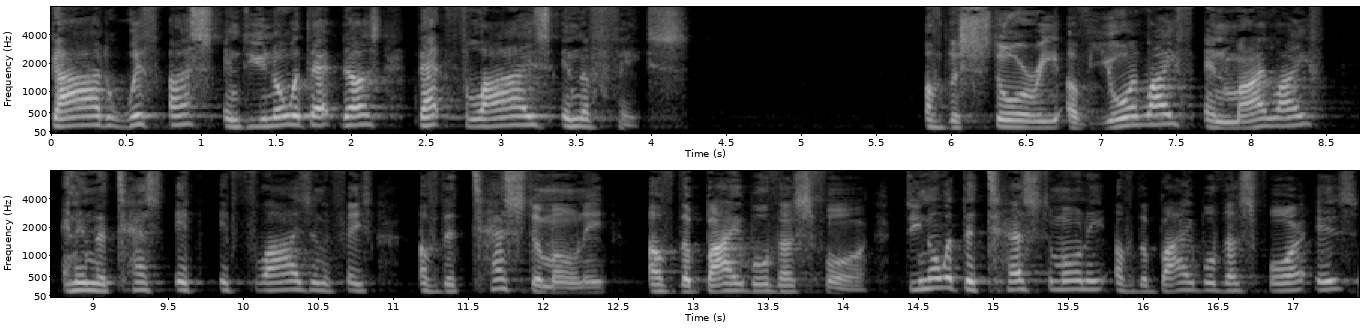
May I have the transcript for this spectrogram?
God with us. And do you know what that does? That flies in the face of the story of your life and my life. And in the test, it, it flies in the face of the testimony of the Bible thus far. Do you know what the testimony of the Bible thus far is?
